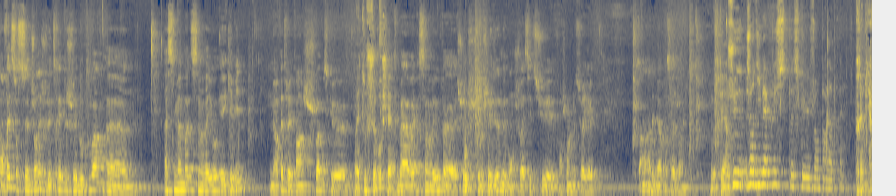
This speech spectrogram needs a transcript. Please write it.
En fait, sur cette journée, je voulais, très, je voulais beaucoup voir euh, Asimamot, Samavayo et Kevin. Mais en fait, il fallait faire un choix parce que, Ouais, tous chevauchés. ouais. bah ouais, Samavayo, je je suis chez les deux, mais bon, je suis resté dessus et franchement, je me suis régalé. C'est un, un des meilleurs concerts de la journée. Je- J'en dis pas plus parce que j'en parle après. très bien.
